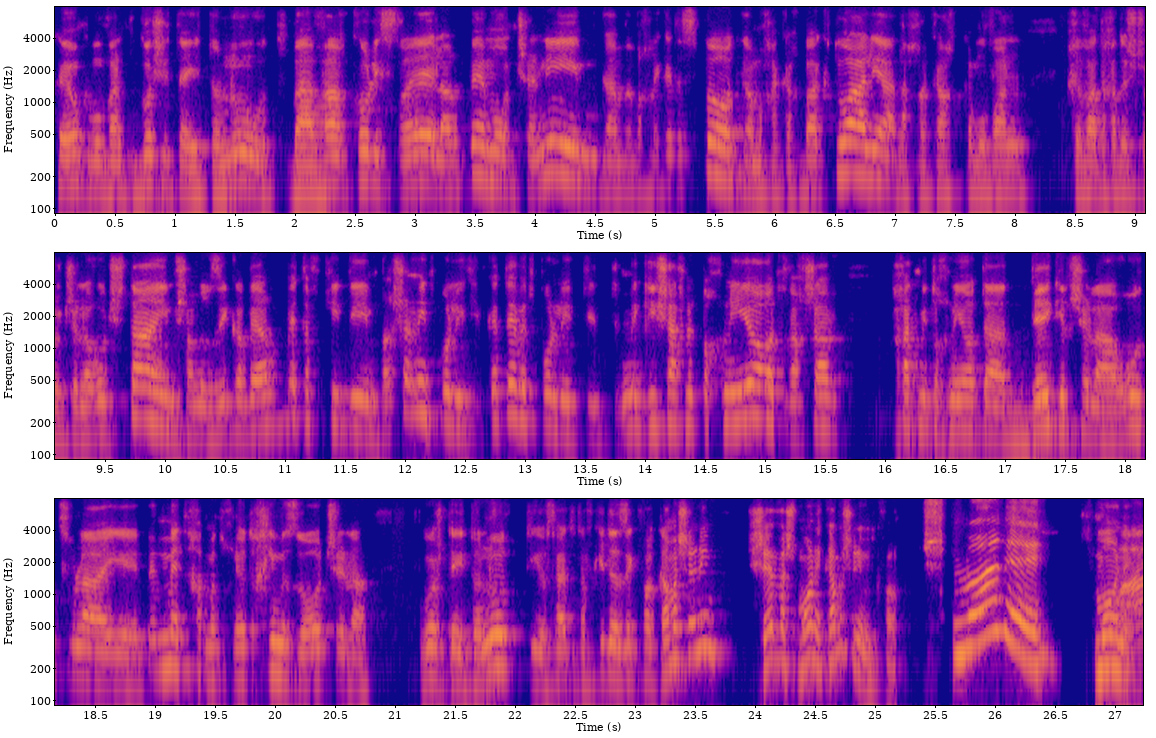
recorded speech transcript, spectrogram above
כיום כמובן פגוש את העיתונות, בעבר כל ישראל הרבה מאוד שנים, גם במחלקת הספורט, גם אחר כך באקטואליה, ואחר כך כמובן חברת החדשות של ערוץ 2, שם החזיקה בהרבה תפקידים, פרשנית פוליטית, כתבת פוליטית, מגישה של תוכניות, ועכשיו אחת מתוכניות הדגל של הערוץ אולי, באמת אחת מהתוכניות הכי מזוהות שלה, פגוש את העיתונות, היא עושה את התפקיד הזה כבר כמה שנים? שבע, שמונה, כמה שנים כבר? שמונה. שמונה.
